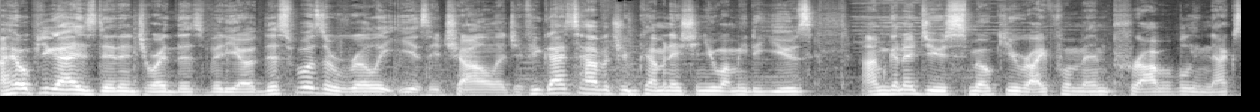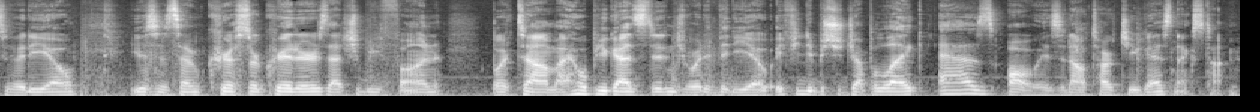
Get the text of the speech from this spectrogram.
I hope you guys did enjoy this video. This was a really easy challenge. If you guys have a troop combination you want me to use, I'm going to do Smoky Rifleman probably next video using some crystal critters. That should be fun. But um, I hope you guys did enjoy the video. If you did, be sure to drop a like as always, and I'll talk to you guys next time.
